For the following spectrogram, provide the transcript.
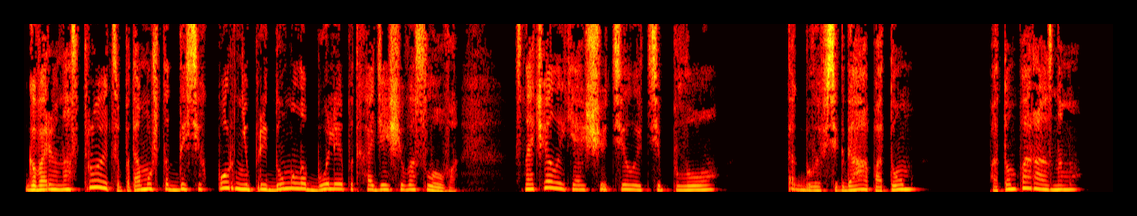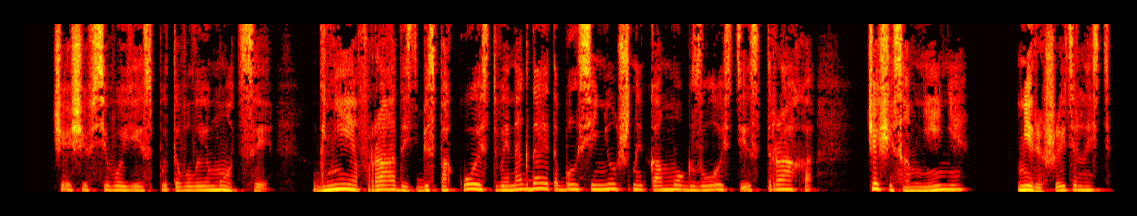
Говорю «настроиться», потому что до сих пор не придумала более подходящего слова. Сначала я ощутила тепло, так было всегда, а потом... Потом по-разному. Чаще всего я испытывала эмоции — гнев, радость, беспокойство, иногда это был синюшный комок злости и страха, чаще сомнения, нерешительность.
